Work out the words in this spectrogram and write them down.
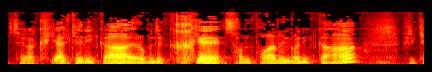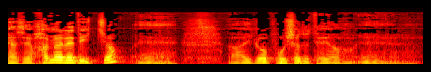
제가 크게 할 테니까 여러분들 크게 선포하는 거니까 그렇게 하세요. 화면에도 있죠? 예. 아, 이거 보셔도 돼요. 예. 예.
